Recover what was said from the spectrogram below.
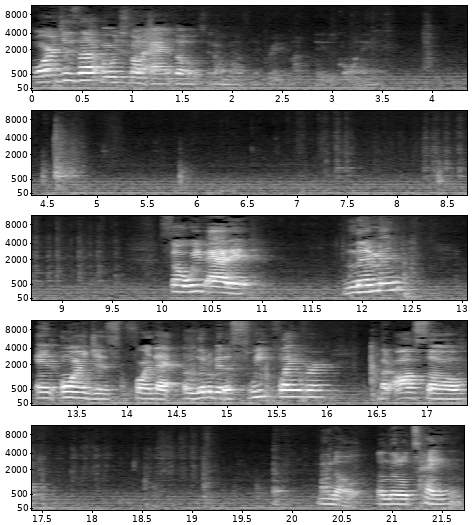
oranges up, and we're just gonna add those. They don't pretty much. They just in. So we've added lemon and oranges for that a little bit of sweet flavor, but also, you know, a little tang.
